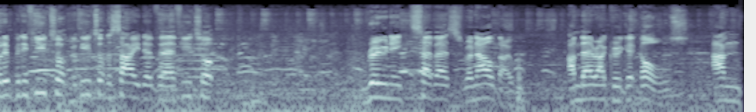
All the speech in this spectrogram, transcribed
But if, but if you took if you took the side of uh, if you took Rooney, Tevez, Ronaldo, and their aggregate goals, and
